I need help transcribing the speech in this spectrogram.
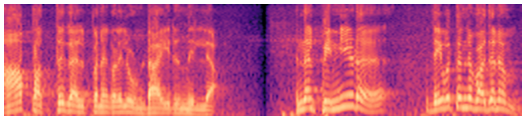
ആ പത്ത് കൽപ്പനകളിൽ ഉണ്ടായിരുന്നില്ല. എന്നാൽ പിന്നീട് ദൈവത്തിന്റെ വചനം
